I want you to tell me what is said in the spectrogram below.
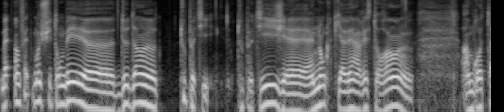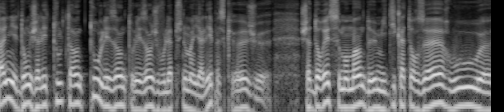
Ben, en fait, moi, je suis tombé euh, dedans euh, tout petit. Tout petit, j'ai un oncle qui avait un restaurant euh, en Bretagne et donc j'allais tout le temps, tous les ans, tous les ans, je voulais absolument y aller parce que je j'adorais ce moment de midi 14h où euh,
